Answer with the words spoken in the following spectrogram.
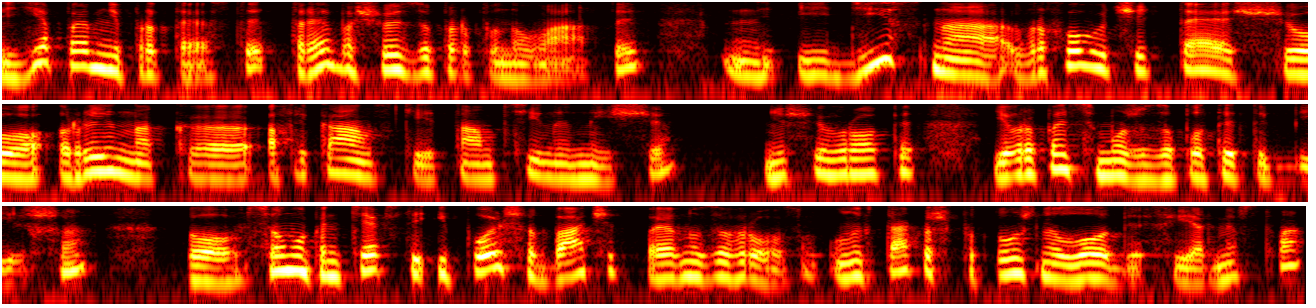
Є певні протести, треба щось запропонувати. І дійсно, враховуючи те, що ринок е, африканський там ціни нижче, ніж в Європі, європейці можуть заплатити більше. То в цьому контексті і Польща бачить певну загрозу. У них також потужне лобі фермерства,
